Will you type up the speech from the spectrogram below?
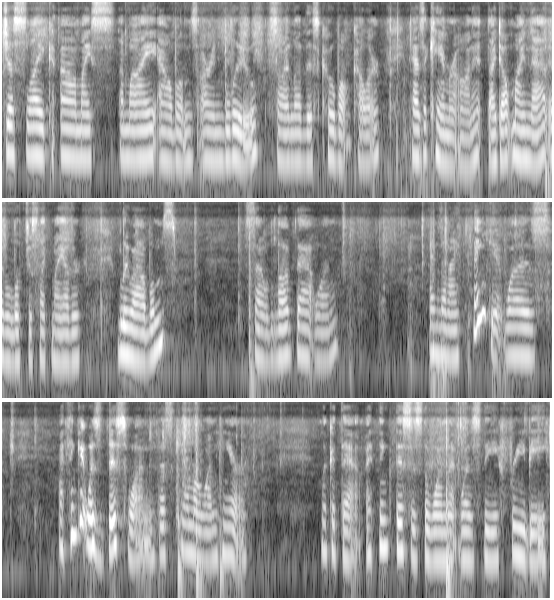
just like uh, my, uh, my albums are in blue, so I love this Cobalt color. It has a camera on it. I don't mind that. It'll look just like my other blue albums. So love that one. And then I think it was I think it was this one, this camera one here. Look at that. I think this is the one that was the freebie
